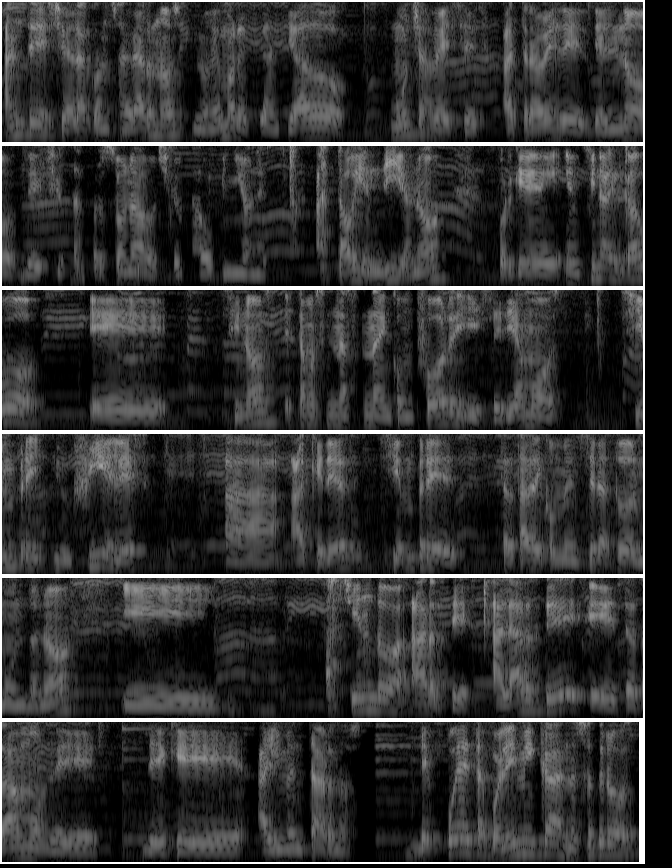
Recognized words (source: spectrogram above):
antes de llegar a consagrarnos nos hemos replanteado muchas veces a través de- del no de ciertas personas o ciertas opiniones, hasta hoy en día, ¿no? Porque en fin y al cabo, eh, si no, estamos en una zona de confort y seríamos siempre infieles a, a querer siempre tratar de convencer a todo el mundo, ¿no? Y haciendo arte al arte eh, tratábamos de, de que alimentarnos. Después de esta polémica, nosotros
